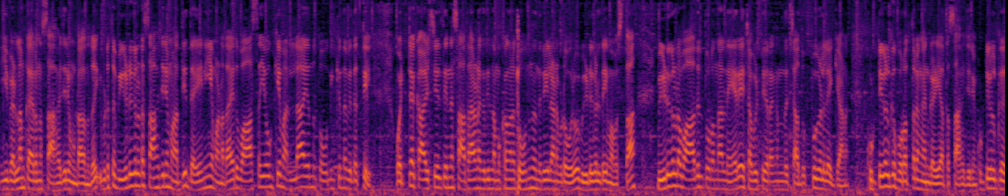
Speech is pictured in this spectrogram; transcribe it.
ഈ വെള്ളം കയറുന്ന സാഹചര്യം ഉണ്ടാകുന്നത്. ഇവിടുത്തെ വീടുകളുടെ സാഹചര്യം അതിദയനീയമാണ്. അതായത് വാസയോഗ്യമല്ല എന്ന് തോന്നിക്കുന്ന വിധത്തിൽ ഒറ്റ കാഴ്ചയിൽ തന്നെ സാധാരണഗതിയിൽ നമുക്ക് അങ്ങനെ തോന്നുന്ന നിലയിലാണ് ഇവിടെ ഓരോ വീടുകളുടെയും അവസ്ഥ. വീടുകളുടെ വാതിൽ തുറന്നാൽ നേരെ ചവിട്ടി ഇറങ്ങുന്നത് ചതുപ്പുകളിലേക്കാണ്. കുട്ടികൾക്ക് പുറത്തിറങ്ങാൻ കഴിയാത്ത സാഹചര്യം കുട്ടികൾക്ക്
